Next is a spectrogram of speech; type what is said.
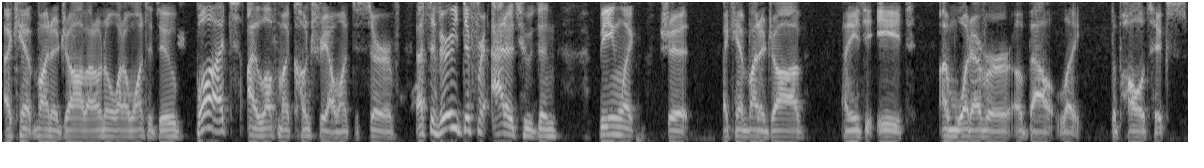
I can't find a job. I don't know what I want to do, but I love my country. I want to serve. That's a very different attitude than being like, shit, I can't find a job. I need to eat. I'm whatever about like the politics.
